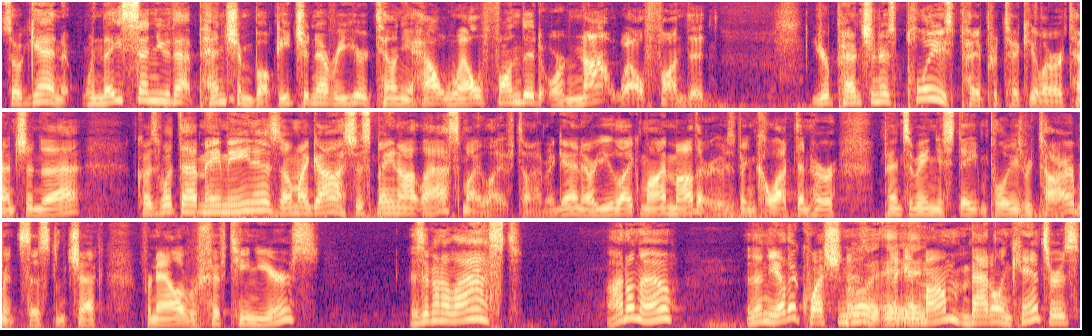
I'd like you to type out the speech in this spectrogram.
So again, when they send you that pension book each and every year, telling you how well funded or not well funded your pension is, please pay particular attention to that. Because what that may mean is, oh my gosh, this may not last my lifetime. Again, are you like my mother, who's been collecting her Pennsylvania State Employees Retirement System check for now over 15 years? Is it going to last? I don't know. And then the other question is, Oh, and- again, and- mom battling cancer is,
